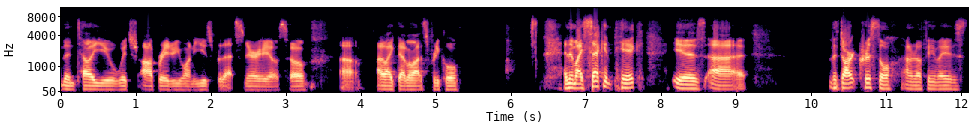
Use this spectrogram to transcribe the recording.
then tell you which operator you want to use for that scenario. So um, I like that a lot. It's pretty cool. And then my second pick is uh, the Dark Crystal. I don't know if anybody is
